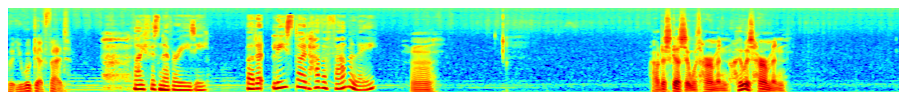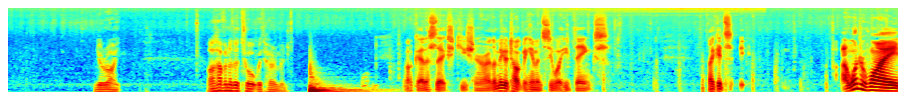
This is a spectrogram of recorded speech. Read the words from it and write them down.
But you would get fed. Life is never easy. But at least I'd have a family. Hmm. I'll discuss it with Herman. Who is Herman? You're right. I'll have another talk with Herman. Okay, that's the executioner. Alright, let me go talk to him and see what he thinks. Like, it's... I wonder why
